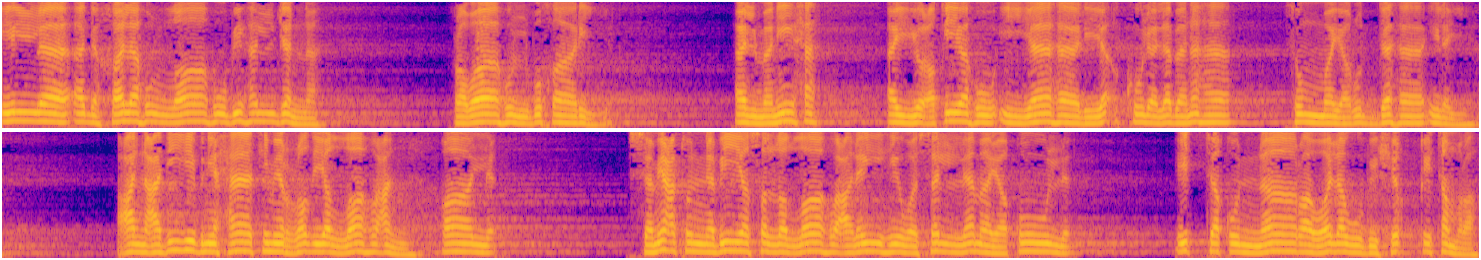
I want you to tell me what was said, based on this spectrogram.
إلا أدخله الله بها الجنة. رواه البخاري. المنيحة أن يعطيه إياها ليأكل لبنها ثم يردها إليه. عن عدي بن حاتم رضي الله عنه قال سمعت النبي صلى الله عليه وسلم يقول اتقوا النار ولو بشق تمرة.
